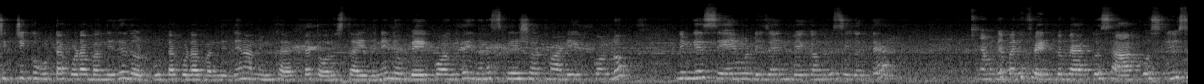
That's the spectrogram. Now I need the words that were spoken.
ಚಿಕ್ಕ ಚಿಕ್ಕ ಬುಟ್ಟ ಕೂಡ ಬಂದಿದೆ, ದೊಡ್ಡ ಬುಟ್ಟ ಕೂಡ ಬಂದಿದೆ. ನಾನು ನಿಮ್ಗೆ ಕರೆಕ್ಟಾಗಿ ತೋರಿಸ್ತಾ ಇದ್ದೀನಿ. ನೀವು ಬೇಕು ಅಂದರೆ ಇದನ್ನು ಸ್ಕ್ರೀನ್ಶಾಟ್ ಮಾಡಿ ಇಟ್ಕೊಂಡು ನಿಮಗೆ ಸೇಮ್ ಡಿಸೈನ್ ಬೇಕಂದ್ರೂ ಸಿಗುತ್ತೆ. ನಮಗೆ ಬರೀ ಫ್ರಂಟ್ ಬ್ಯಾಕು ಸಾಕು. ಸ್ಲೀವ್ಸ್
